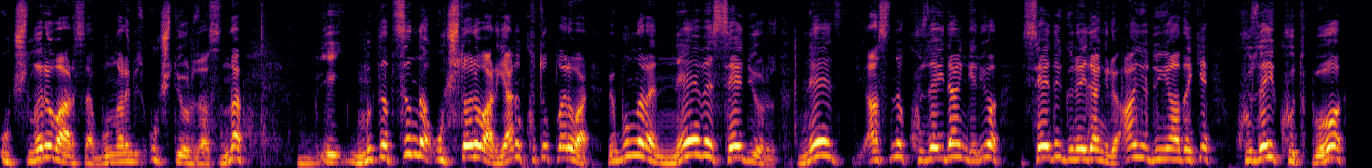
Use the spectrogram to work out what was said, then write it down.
uçları varsa bunlara biz uç diyoruz aslında. E, mıknatısın da uçları var yani kutupları var ve bunlara N ve S diyoruz. N aslında kuzeyden geliyor, S de güneyden geliyor. Aynı dünyadaki kuzey kutbu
